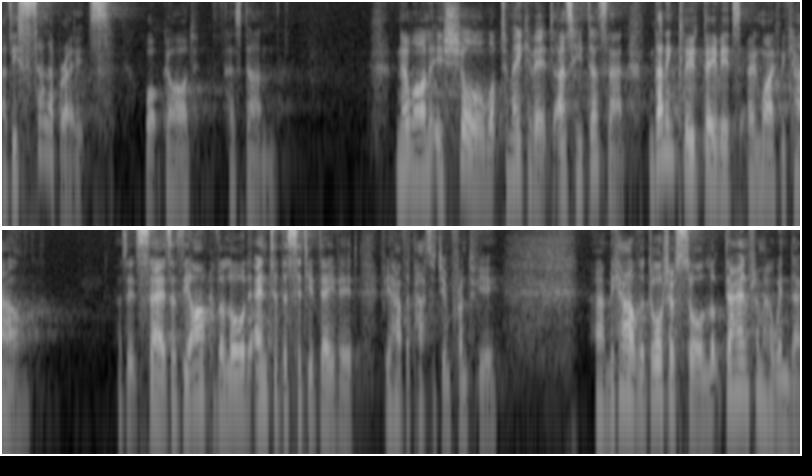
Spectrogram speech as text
as he celebrates what God has done. No one is sure what to make of it as he does that. That includes David's own wife, Michal. As it says, as the ark of the Lord entered the city of David, if you have the passage in front of you, uh, Michal, the daughter of Saul, looked down from her window.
